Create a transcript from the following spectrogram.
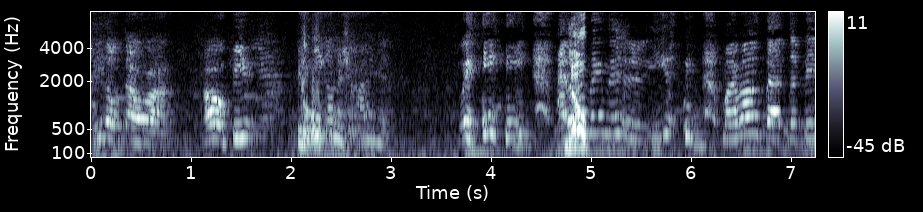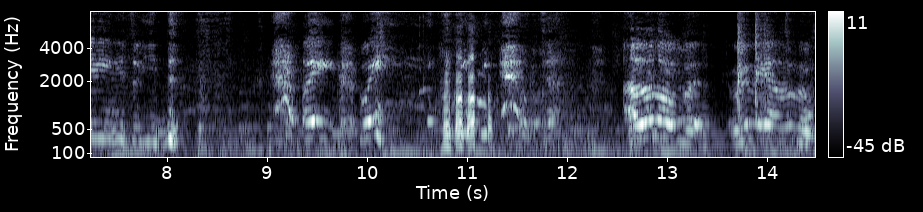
呢度夠啊！Oh, be baby gonna try it. Wait, I don't think they should eat. My mom said the baby needs to eat this. Wait, wait. a little bit, maybe a little.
